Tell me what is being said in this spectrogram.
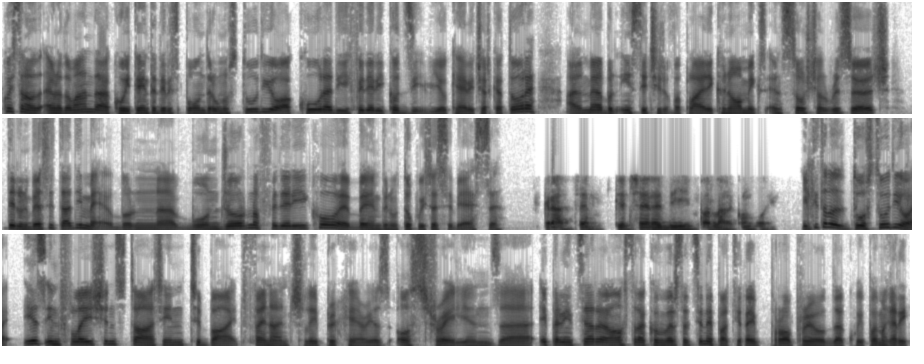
Questa è una domanda a cui tenta di rispondere uno studio a cura di Federico Zivio, che è ricercatore al Melbourne Institute of Applied Economics and Social Research dell'Università di Melbourne. Buongiorno Federico e benvenuto qui su SBS. Grazie, piacere di parlare con voi. Il titolo del tuo studio è Is Inflation Starting to Bite Financially Precarious Australians? Uh, e per iniziare la nostra conversazione partirei proprio da qui, poi magari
